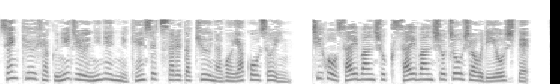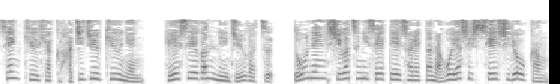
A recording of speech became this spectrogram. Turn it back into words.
1922年に建設された旧名古屋高祖院、地方裁判所区裁判所庁舎を利用して、1989年、平成元年10月、同年4月に制定された名古屋市市政資料館、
